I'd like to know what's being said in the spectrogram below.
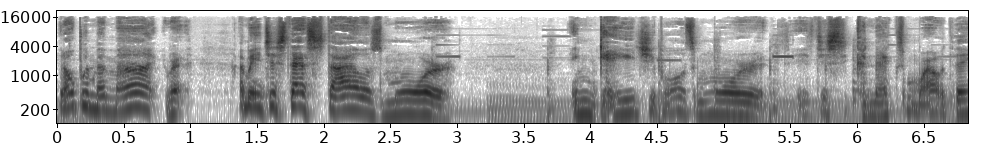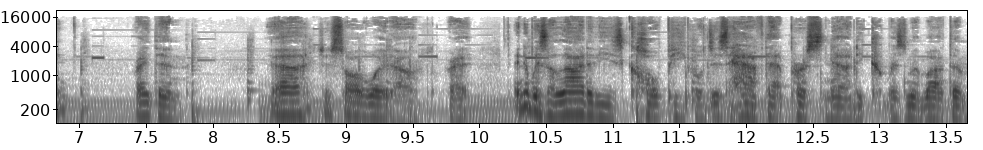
It opened my mind. Right? I mean, just that style is more engageable. It's more, it just connects more, I would think, right? Then, yeah, just all the way down, right? Anyways, a lot of these cult people just have that personality, charisma about them,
